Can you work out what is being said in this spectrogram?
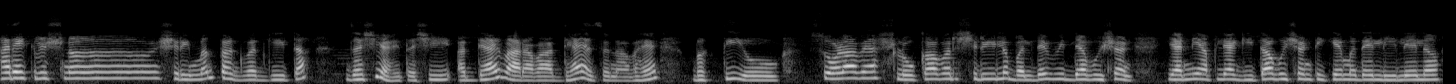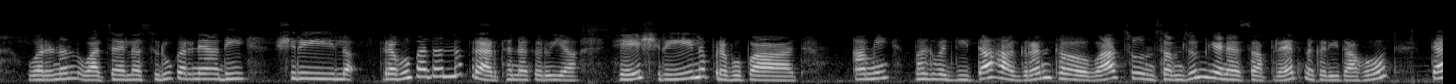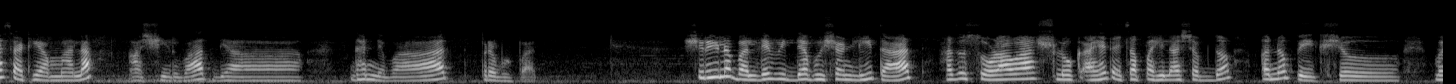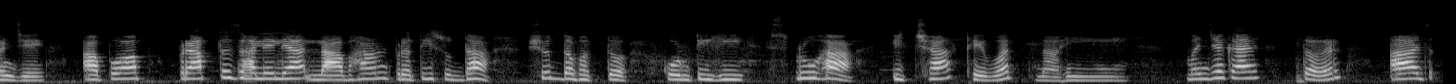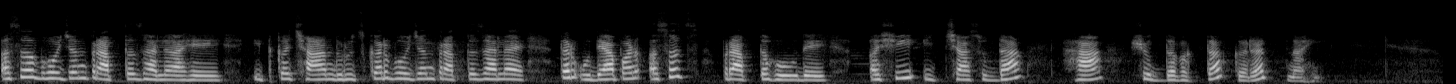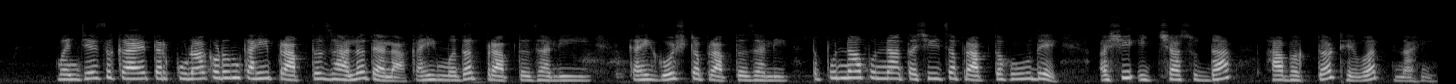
हरे कृष्ण. श्रीमद भगवत गीता. जशी आहे तशी अध्याय बारावा अध्यायाचं नाव आहे भक्ती योग. सोळाव्या श्लोकावर श्रील बलदेव विद्याभूषण यांनी आपल्या गीताभूषण टीकेमध्ये लिहिलेलं वर्णन वाचायला सुरू करण्याआधी श्रील प्रभुपादांना प्रार्थना करूया. हे श्रील प्रभुपाद आम्ही भगवद्गीता हा ग्रंथ वाचून समजून घेण्याचा प्रयत्न करीत आहोत. त्यासाठी आम्हाला आशीर्वाद द्या. धन्यवाद प्रभुपाद. श्रील बलदेव विद्याभूषण लिहितात हा जो सोळावा श्लोक आहे त्याचा पहिला शब्द अनपेक्ष. म्हणजे आपोआप प्राप्त झालेल्या लाभांप्रती सुद्धा शुद्ध भक्त कोणतीही स्पृहा इच्छा ठेवत नाही. म्हणजे काय? तर आज असं भोजन प्राप्त झालं आहे. इतकं छान रुचकर भोजन प्राप्त झालंय. तर उद्या पण असंच प्राप्त होऊ दे. अशी इच्छा सुद्धा हा शुद्ध भक्त करत नाही. म्हणजेच काय? तर कुणाकडून काही प्राप्त झालं त्याला? काही मदत प्राप्त झाली? काही गोष्ट प्राप्त झाली? तर पुन्हा पुन्हा तशीच प्राप्त होऊ दे अशी इच्छा सुद्धा हा भक्त ठेवत नाही.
